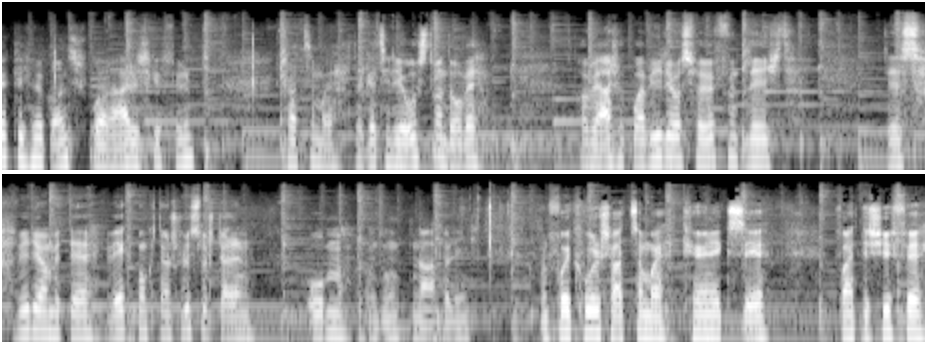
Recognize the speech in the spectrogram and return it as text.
Wirklich nur ganz sporadisch gefilmt. Schaut mal, da geht es in die Ostwand runter. Habe ich auch schon ein paar Videos veröffentlicht. Das Video mit den Wegpunkten und Schlüsselstellen oben und unten auch verlinkt. Und voll cool, schaut mal, Königssee. Fahren die Schiffe,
